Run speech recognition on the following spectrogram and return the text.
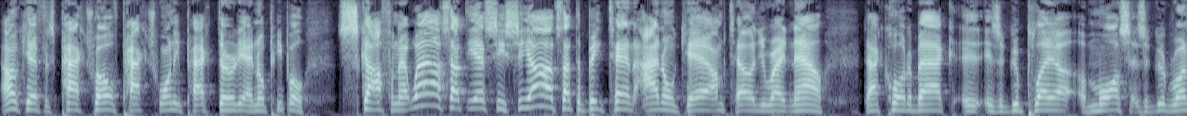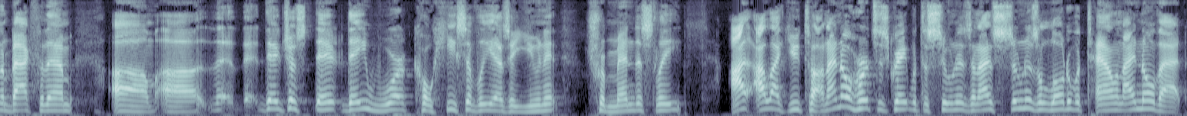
I don't care if it's Pac 12, Pac 20, Pac 30. I know people scoffing on that. Well, it's not the SEC. Oh, ah, it's not the Big Ten. I don't care. I'm telling you right now, that quarterback is a good player. Moss is a good running back for them. Um, uh, they, they just they they work cohesively as a unit tremendously. I, I like Utah, and I know Hurts is great with the Sooners, and I Sooners are loaded with talent. I know that,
